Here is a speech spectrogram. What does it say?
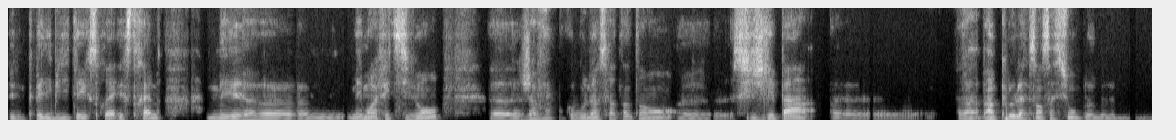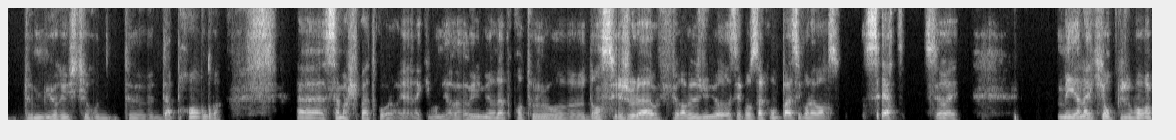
d'une pénibilité extrême. Mais, euh, mais moi, effectivement, euh, j'avoue qu'au bout d'un certain temps, euh, si j'ai pas euh, un peu la sensation de, de, de mieux réussir ou d'apprendre, euh, ça marche pas trop. Alors, il y en a qui vont dire, ah oui, mais on apprend toujours dans ces jeux-là au fur et à mesure, c'est pour ça qu'on passe et qu'on avance. Certes, c'est vrai. mais il y en a qui ont plus ou moins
